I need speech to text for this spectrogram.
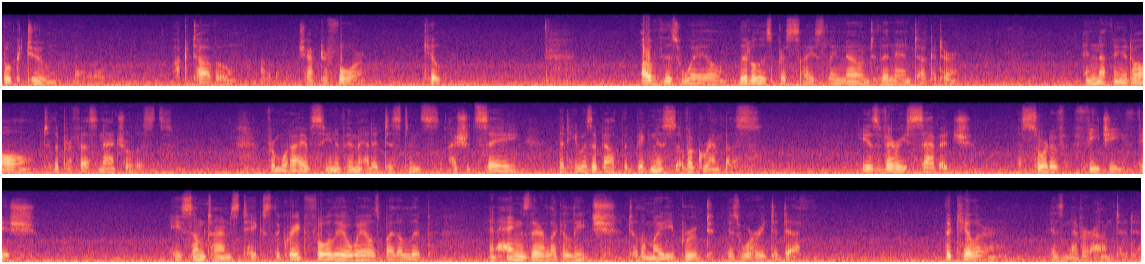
Book 2, Octavo, Chapter 4, Killer. Of this whale little is precisely known to the Nantucketer, and nothing at all to the professed naturalists. From what I have seen of him at a distance, I should say that he was about the bigness of a grampus. He is very savage, a sort of Fiji fish. He sometimes takes the great folio whales by the lip and hangs there like a leech till the mighty brute is worried to death. The killer is never hunted.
